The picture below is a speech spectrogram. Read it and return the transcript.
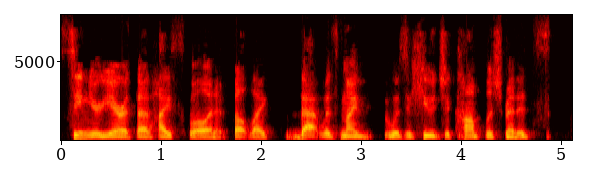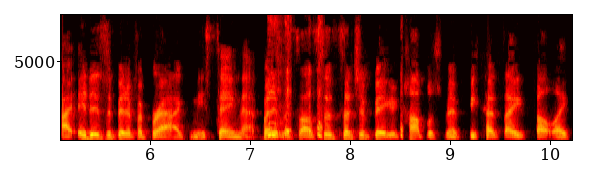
senior year at that high school. And it felt like that was my, was a huge accomplishment. It's, I, it is a bit of a brag, me saying that, but it was also such a big accomplishment because I felt like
